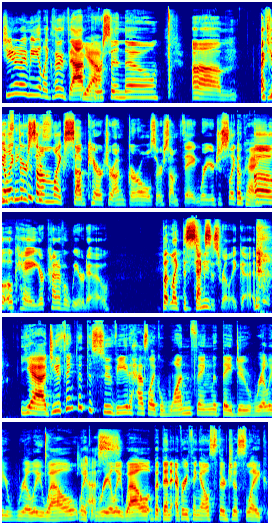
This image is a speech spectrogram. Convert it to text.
Do you know what I mean? Like they're that Yeah. person though. Um, I Do feel like there's some like sub character on girls or something where you're just like, Okay. oh, okay, you're kind of a weirdo. But like the sex you- is really good. Yeah. Do you think that the sous vide has like one thing that they do really, really well, like Yes. really well, but then everything else they're just like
